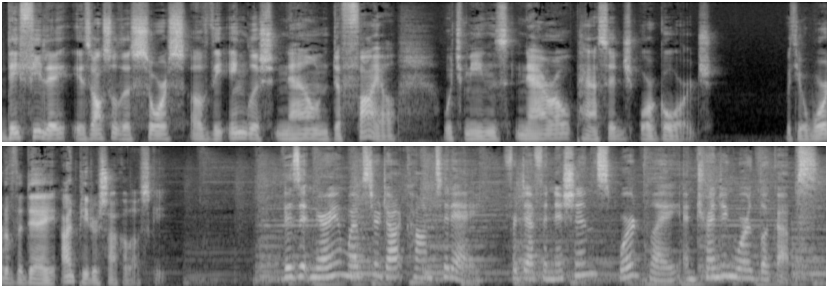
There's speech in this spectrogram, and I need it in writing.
Défiler is also the source of the English noun defile, which means narrow passage or gorge. With your word of the day, I'm Peter Sokolowski. Visit merriam-webster.com today for definitions, wordplay, and trending word lookups.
